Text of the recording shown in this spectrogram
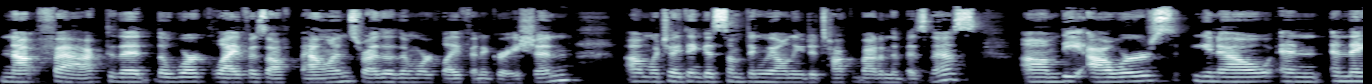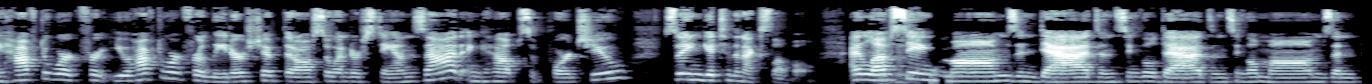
not fact that the work life is off balance rather than work life integration um, which i think is something we all need to talk about in the business um, the hours you know and and they have to work for you have to work for leadership that also understands that and can help support you so you can get to the next level i love mm-hmm. seeing moms and dads and single dads and single moms and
